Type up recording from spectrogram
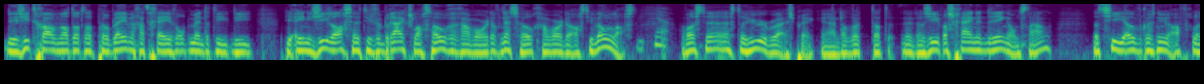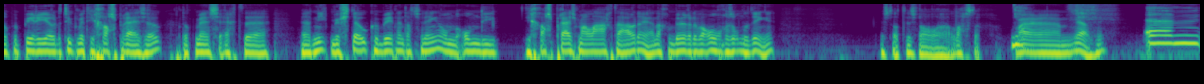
je ziet gewoon wel dat dat problemen gaat geven op het moment dat die, die, die energielast, die verbruikslast hoger gaan worden. Of net zo hoog gaan worden als die woonlast. Ja. Of als de, als de huur bij wijze van spreken. Ja, dat wordt, dat, dan zie je wel schijnende dingen ontstaan. Dat zie je overigens nu de afgelopen periode natuurlijk met die gasprijzen ook. Dat mensen echt eh, eh, niet meer stoken binnen dat soort dingen. Om, om die, die gasprijs maar laag te houden. Ja, dan gebeuren er wel ongezonde dingen. Dus dat is wel eh, lastig. Ja. Maar ehm, ja, Ehm,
